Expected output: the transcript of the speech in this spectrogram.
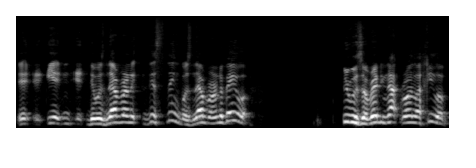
It, it, it, there was never an, this thing was never avela. It was already not royal achila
